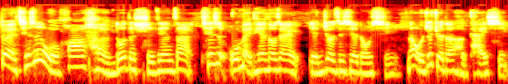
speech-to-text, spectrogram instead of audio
对，其实我花很多的时间在，其实我每天都在研究这些东西，那我就觉得很开心。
